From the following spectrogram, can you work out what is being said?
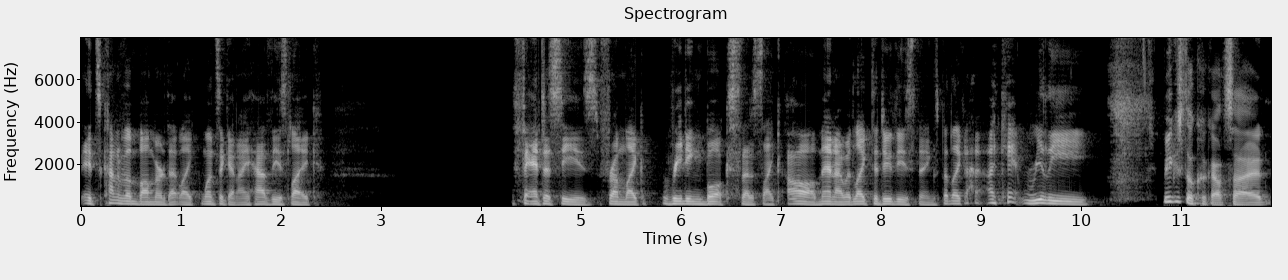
it's kind of a bummer that like once again I have these like fantasies from like reading books that it's like oh man I would like to do these things, but like I, I can't really But you can still cook outside.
